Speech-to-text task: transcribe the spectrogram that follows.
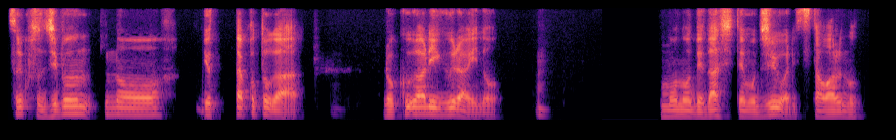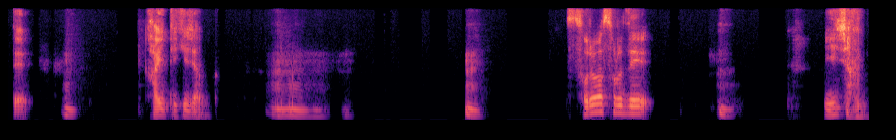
それこそ自分の言ったことが6割ぐらいのうん。もので出しても10割伝わるのってうん。快適じゃん。うんうんそれはそれでうんいいじゃん。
